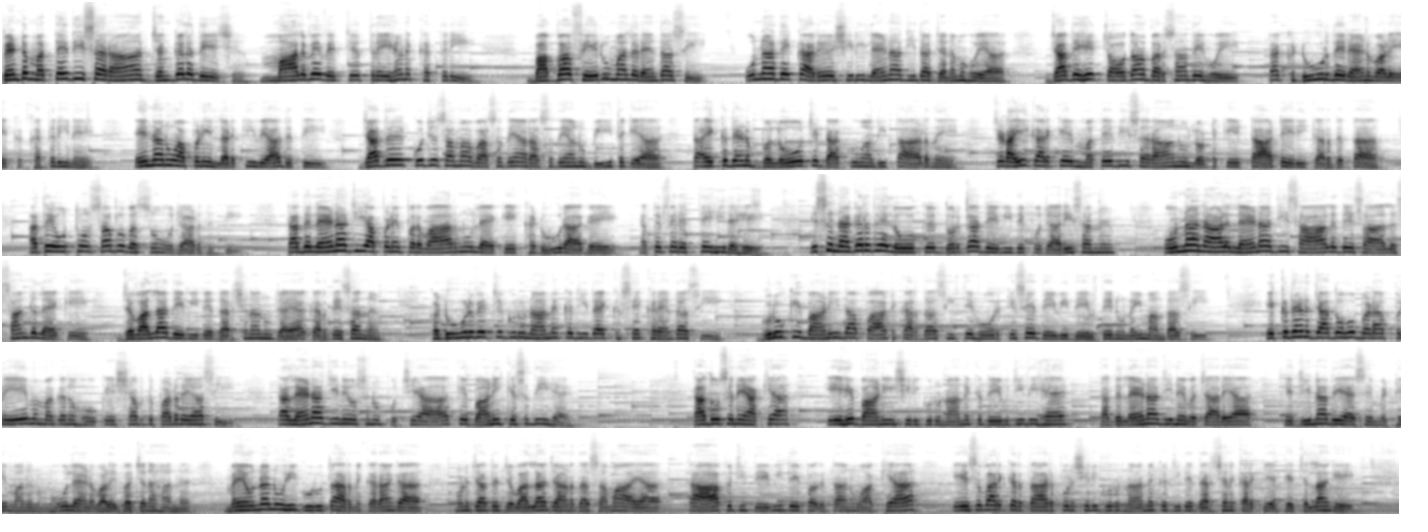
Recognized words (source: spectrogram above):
ਪਿੰਡ ਮੱਤੇ ਦੀ ਸਰਾਂ, ਜੰਗਲ ਦੇਸ਼, ਮਾਲਵੇ ਵਿੱਚ ਤ੍ਰੇਹਣ ਖੱਤਰੀ। ਬਾਬਾ ਫੇਰੂਮਲ ਰਹਿੰਦਾ ਸੀ। ਉਹਨਾਂ ਦੇ ਘਰ ਸ਼੍ਰੀ ਲਹਿਣਾ ਜੀ ਦਾ ਜਨਮ ਹੋਇਆ। ਜਦ ਇਹ 14 ਵਰਸਾਂ ਦੇ ਹੋਏ, ਤਾਂ ਖਡੂਰ ਦੇ ਰਹਿਣ ਵਾਲੇ ਇੱਕ ਖੱਤਰੀ ਨੇ ਇਹਨਾਂ ਨੂੰ ਆਪਣੀ ਲੜਕੀ ਵਿਆਹ ਦਿੱਤੀ। ਜਦ ਕੁਝ ਸਮਾਂ ਵਸਦਿਆਂ ਰਸਦਿਆਂ ਨੂੰ ਬੀਤ ਗਿਆ, ਤਾਂ ਇੱਕ ਦਿਨ ਬਲੋਚ ਡਾਕੂਆਂ ਦੀ ਧਾੜ ਨੇ ਚੜ੍ਹਾਈ ਕਰਕੇ ਮਤੇ ਦੀ ਸਰਾਂ ਨੂੰ ਲੁੱਟ ਕੇ ਢਾਹ ਢੇਰੀ ਕਰ ਦਿੱਤਾ। ਅਤੇ ਉੱਥੋਂ ਸਭ ਵਸੋਂ ਉਜਾੜ ਦਿੱਤੀ। ਤਦ ਲੈਣਾ ਜੀ ਆਪਣੇ ਪਰਿਵਾਰ ਨੂੰ ਲੈ ਕੇ ਖਡੂਰ ਆ ਗਏ ਅਤੇ ਫਿਰ ਇੱਥੇ ਹੀ ਰਹੇ। ਇਸ ਨਗਰ ਦੇ ਲੋਕ ਦੁਰਗਾ ਦੇਵੀ ਦੇ ਪੁਜਾਰੀ ਸਨ। ਉਹਨਾਂ ਨਾਲ ਲੈਣਾ ਜੀ ਸਾਲ ਦੇ ਸਾਲ ਸੰਗ ਲੈ ਕੇ ਜਵਾਲਾ ਦੇਵੀ ਦੇ ਦਰਸ਼ਨਾਂ ਨੂੰ ਜਾਇਆ ਕਰਦੇ ਸਨ। ਖਡੂਰ ਵਿੱਚ ਗੁਰੂ ਨਾਨਕ ਜੀ ਦਾ ਇੱਕ ਸਿੱਖ ਰਹਿੰਦਾ ਸੀ। ਗੁਰੂ ਕੀ ਬਾਣੀ ਦਾ ਪਾਠ ਕਰਦਾ ਸੀ ਤੇ ਹੋਰ ਕਿਸੇ ਦੇਵੀ ਦੇਵਤੇ ਨੂੰ ਨਹੀਂ ਮੰਨਦਾ ਸੀ। ਇੱਕ ਦਿਨ ਜਦ ਉਹ ਬੜਾ ਪ੍ਰੇਮ ਮਗਨ ਹੋ ਕੇ ਸ਼ਬਦ ਪੜ੍ਹ ਰਿਹਾ ਸੀ, ਤਾਂ ਲੈਣਾ ਜੀ ਨੇ ਉਸ ਨੂੰ ਪੁੱਛਿਆ ਕਿ ਬਾਣੀ ਕਿਸ ਦੀ ਹੈ? ਤਦ ਉਸ ਨੇ ਆਖਿਆ ਕਿ ਇਹ ਬਾਣੀ ਸ੍ਰੀ ਗੁਰੂ ਨਾਨਕ ਦੇਵ ਜੀ ਦੀ ਹੈ। ਤਦ ਲੈਣਾ ਜੀ ਨੇ ਵਿਚਾਰਿਆ ਕਿ ਜਿਨ੍ਹਾਂ ਦੇ ਐਸੇ ਮਿੱਠੇ ਮਨ ਨੂੰ ਮੋਹ ਲੈਣ ਵਾਲੇ ਬਚਨ ਹਨ, ਮੈਂ ਉਹਨਾਂ ਨੂੰ ਹੀ ਗੁਰੂ ਧਾਰਨ ਕਰਾਂਗਾ। ਹੁਣ ਜਦ ਜਵਾਲਾ ਜਾਣ ਦਾ ਸਮਾਂ ਆਇਆ, ਤਾਂ ਆਪ ਜੀ ਦੇਵੀ ਦੇ ਭਗਤਾਂ ਨੂੰ ਆਖਿਆ ਕਿ ਇਸ ਵਾਰ ਕਰਤਾਰਪੁਰ ਸ੍ਰੀ ਗੁਰੂ ਨਾਨਕ ਜੀ ਦੇ ਦਰਸ਼ਨ ਕਰਕੇ ਅੱਗੇ ਚੱਲਾਂਗੇ।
